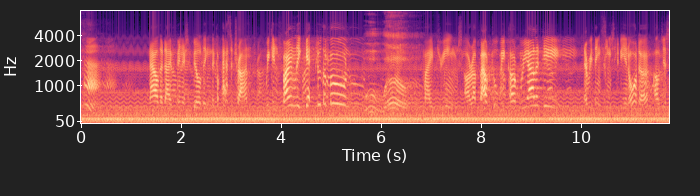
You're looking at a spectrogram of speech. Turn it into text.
Hmm. Now that I've finished building the capacitron, we can finally get to the moon. Oh, wow. My dreams are about to become reality. Everything seems to be in order. I'll just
